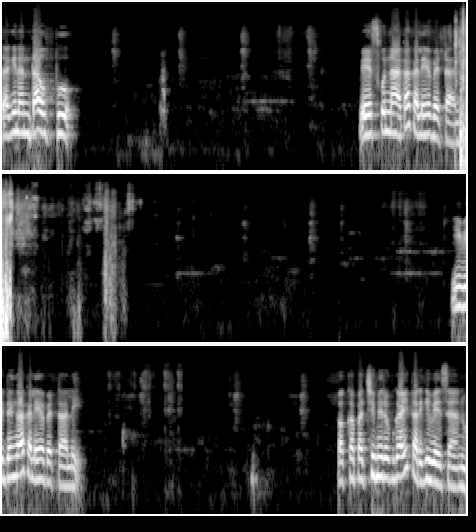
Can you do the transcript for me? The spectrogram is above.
తగినంత ఉప్పు వేసుకున్నాక కలియబెట్టాలి ఈ విధంగా కలియబెట్టాలి ఒక్క పచ్చిమిరపకాయ తరిగి వేశాను.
